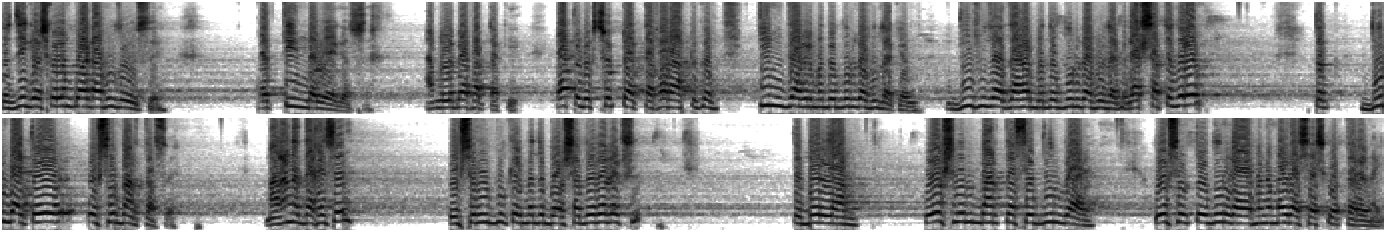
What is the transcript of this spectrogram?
তো জিজ্ঞেস করলাম, কয়টা পুজো হয়েছে কয় তিনটা হয়ে গেছে। আমি বললাম, ব্যাপারটা কি? এত ছোট্ট একটা ফারা আপনাকে তিন জায়গার মধ্যে দুর্গা পূজা কেন? দুই পূজার জায়গার মধ্যে দুর্গা পূজা কেন? একসাথে করে তো দুর্গায় তো অসুর মারতাছে। মারা না দেখাইছে? অসুরের বুকের মধ্যে বর্ষা ধরে রাখছে। তো বললাম, অসুর মারতাছে দুর্গায়। অসুর তো দুর্গায় এখন মাইরা শেষ করতে নাই।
